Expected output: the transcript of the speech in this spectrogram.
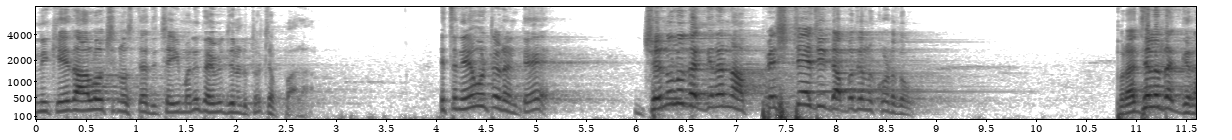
నీకేది ఆలోచన వస్తే అది చేయమని దైవజనుడితో చెప్పాలా? ఇతను ఏమంటాడంటే జనుల దగ్గర నా పెస్టేజీ దెబ్బతినకూడదు. ప్రజల దగ్గర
